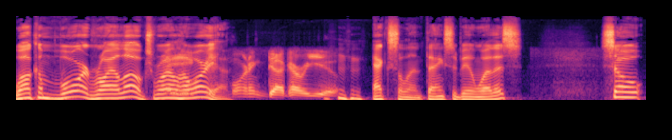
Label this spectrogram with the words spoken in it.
Welcome aboard, Royal Oakes. Royal, Hey, how are you? Morning, Doug. How are you? Excellent. Thanks for being with us. So,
